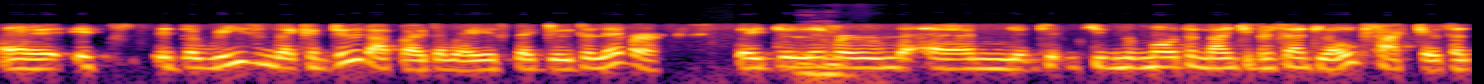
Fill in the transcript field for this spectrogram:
uh, it's it, the reason they can do that, by the way, is they do deliver. They deliver mm-hmm. um, more than 90% load factors on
